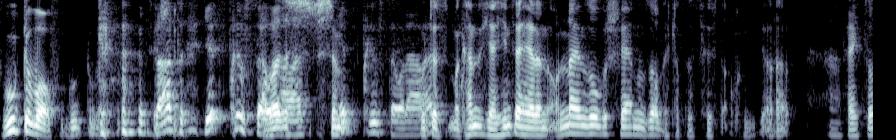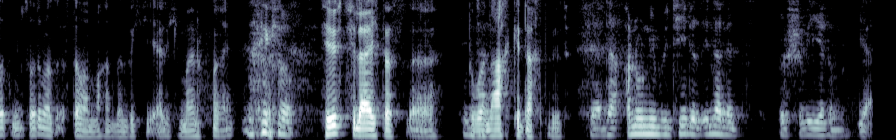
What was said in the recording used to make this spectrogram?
Gut geworfen, gut geworfen. Da, jetzt triffst du Aber das stimmt. Jetzt triffst du oder Gut, das, man kann sich ja hinterher dann online so beschweren und so, aber ich glaube, das hilft auch nicht. Oder ja, vielleicht sollten, sollte man es öfter mal machen, dann wirklich die ehrliche Meinung rein. Genau. Hilft vielleicht, dass äh, darüber nachgedacht wird. der, der Anonymität des Internets beschweren. Ja,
